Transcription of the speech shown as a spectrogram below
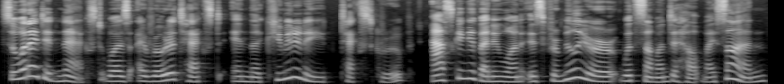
So, what I did next was I wrote a text in the community text group asking if anyone is familiar with someone to help my son,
